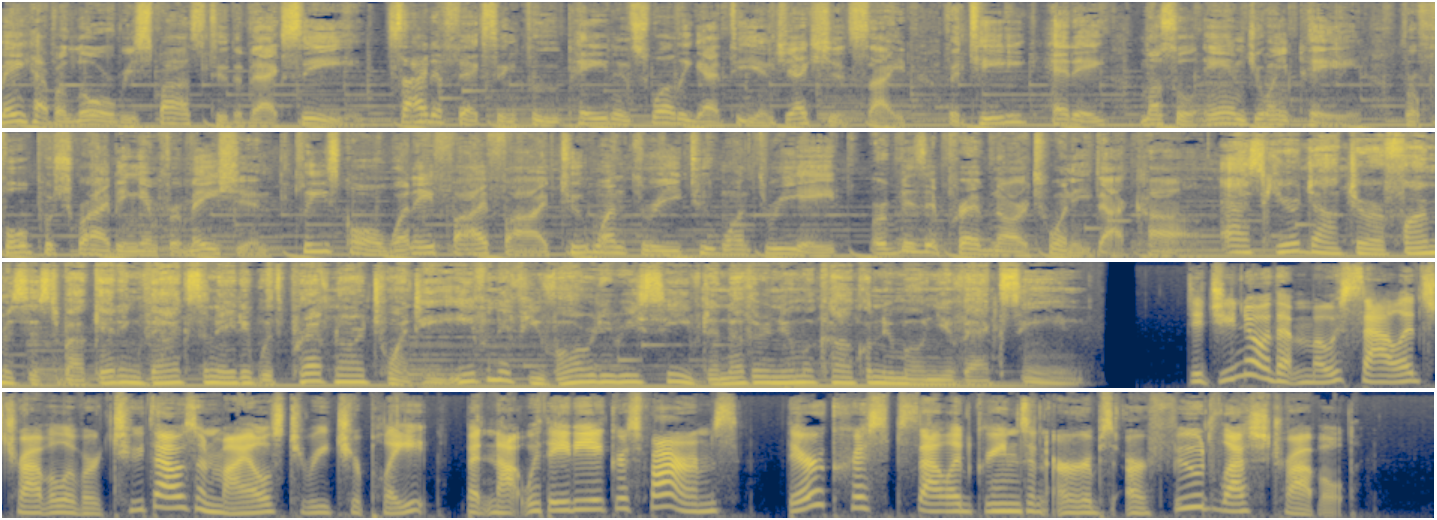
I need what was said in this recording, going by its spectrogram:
may have a lower response to the vaccine. Side effects include pain and swelling at the injection site, fatigue, headache, muscle, and joint pain. For full prescribing information, please call 1 855 213 2138 or visit Prevnar20.com. Ask your doctor or pharmacist about getting vaccinated with Prevnar 20, even if you've already received another pneumococcal pneumonia vaccine. Did you know that most salads travel over 2,000 miles to reach your plate, but not with 80 Acres Farms? Their crisp salad greens and herbs are food less traveled,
